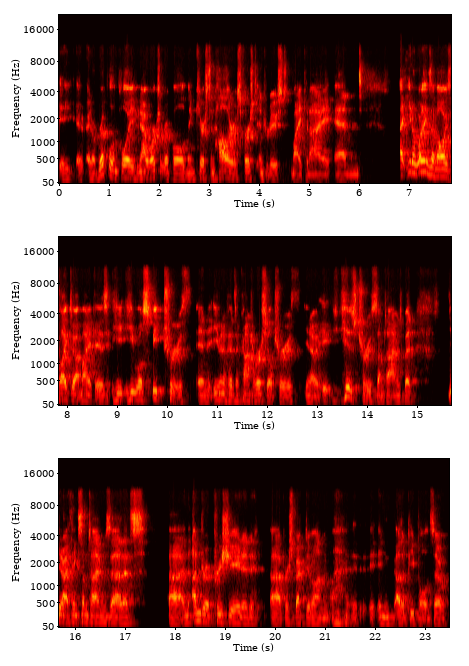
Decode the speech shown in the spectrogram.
a, a, Ripple employee who now works at Ripple named Kirsten Holler was first introduced Mike and I, and you know, one of the things I've always liked about Mike is he he will speak truth, and even if it's a controversial truth, you know, his truth sometimes. But you know, I think sometimes uh, that's uh, an underappreciated uh, perspective on in other people, and so.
